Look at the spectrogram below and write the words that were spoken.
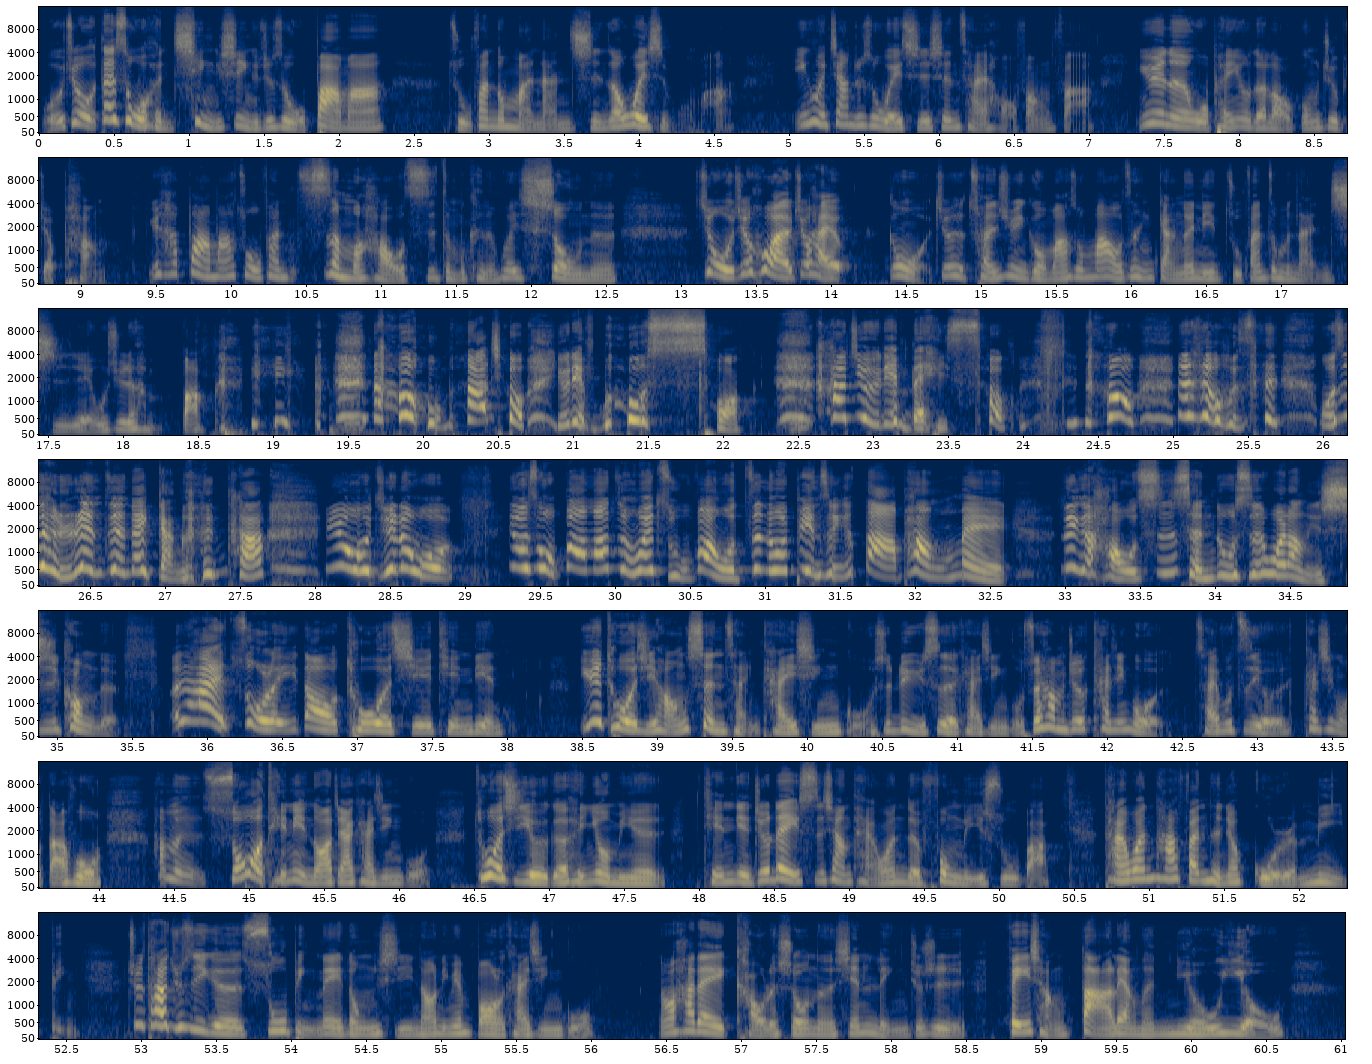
我就但是我很庆幸，就是我爸妈煮饭都蛮难吃，你知道为什么吗？因为这样就是维持身材好方法。因为呢，我朋友的老公就比较胖，因为他爸妈做饭这么好吃，怎么可能会瘦呢？就我就后来就还跟我就是传讯给我妈说，妈，我真的很感恩你煮饭这么难吃，诶，我觉得很棒。然后我妈就有点不爽，她就有点北宋。然后，但是我是我是很认真在感恩她，因为我觉得我要是我爸妈这么会煮饭，我真的会变成一个大胖妹。那个好吃程度是会让你失控的。而且她也做了一道土耳其甜点，因为土耳其好像盛产开心果，是绿色的开心果，所以他们就开心果财富自由，开心果大富，他们所有甜点都要加开心果。土耳其有一个很有名的甜点，就类似像台湾的凤梨酥吧，台湾它翻成叫果仁蜜饼，就它就是一个酥饼类东西，然后里面包了开心果，然后它在烤的时候呢，先淋就是非常大量的牛油，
